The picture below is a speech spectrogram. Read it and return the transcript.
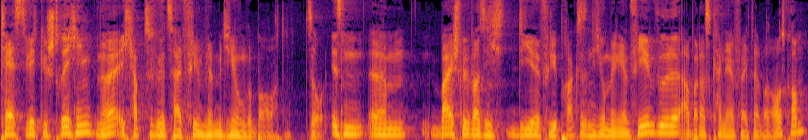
Test wird gestrichen, ne? ich habe zu viel Zeit für die Implementierung gebraucht. So, ist ein ähm, Beispiel, was ich dir für die Praxis nicht unbedingt empfehlen würde, aber das kann ja vielleicht dabei rauskommen.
